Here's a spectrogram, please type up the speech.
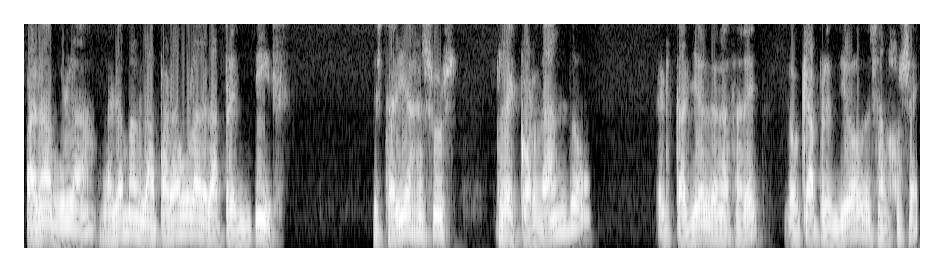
parábola, la llaman la parábola del aprendiz. ¿Estaría Jesús recordando el taller de Nazaret, lo que aprendió de San José?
